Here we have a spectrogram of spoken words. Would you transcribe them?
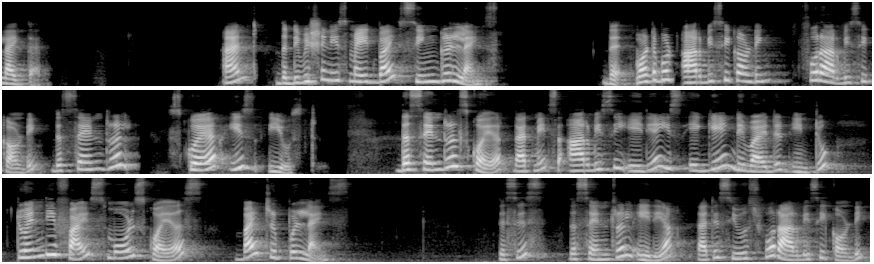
like that. And the division is made by single lines. Then what about RBC counting? For RBC counting, the central square is used. The central square that means RBC area is again divided into 25 small squares by triple lines. This is the central area that is used for RBC counting.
